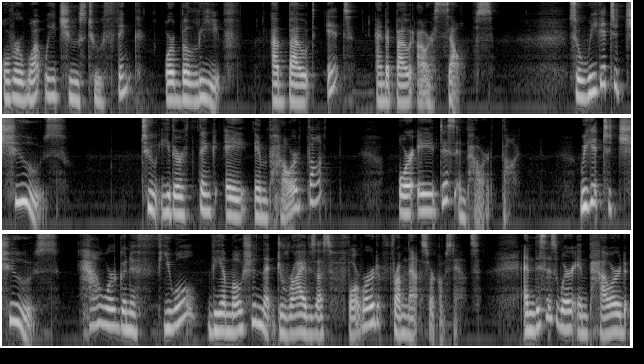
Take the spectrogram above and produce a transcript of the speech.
over what we choose to think or believe about it and about ourselves. So we get to choose to either think a empowered thought or a disempowered thought. We get to choose how we're going to fuel the emotion that drives us forward from that circumstance. And this is where empowered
